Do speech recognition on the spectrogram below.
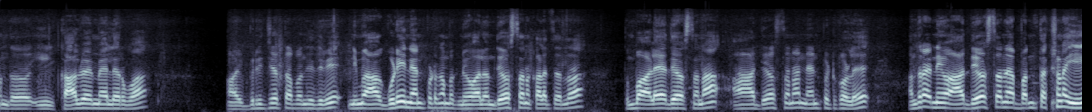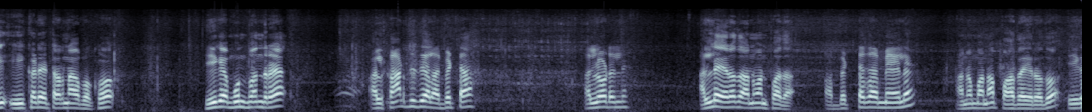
ಒಂದು ಈ ಕಾಲುವೆ ಮೇಲಿರುವ ಬ್ರಿಡ್ಜ್ ಹತ್ರ ಬಂದಿದ್ದೀವಿ. ನಿಮ್ಮ ಆ ಗುಡಿ ನೆನ್ಪಿಟ್ಕೊಬೇಕು. ನೀವು ಅಲ್ಲೊಂದು ದೇವಸ್ಥಾನ ಕಳತಲ್ಲ ತುಂಬ ಹಳೆಯ ದೇವಸ್ಥಾನ. ಆ ದೇವಸ್ಥಾನ ನೆನ್ಪಿಟ್ಕೊಳ್ಳಿ. ಅಂದರೆ ನೀವು ಆ ದೇವಸ್ಥಾನ ಬಂದ ತಕ್ಷಣ ಈ ಈ ಕಡೆ ಟರ್ನ್ ಆಗಬೇಕು. ಹೀಗೆ ಮುಂದೆ ಬಂದರೆ, ಅಲ್ಲಿ ಕಾಣ್ತಿದೆಯಲ್ಲ ಬೆಟ್ಟ? ಅಲ್ಲಿ ನೋಡಲ್ಲಿ? ಅಲ್ಲೇ ಇರೋದು ಹನುಮಾನ್ ಪಾದ. ಆ ಬೆಟ್ಟದ ಮೇಲೆ ಹನುಮಾನ ಪಾದ ಇರೋದು. ಈಗ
